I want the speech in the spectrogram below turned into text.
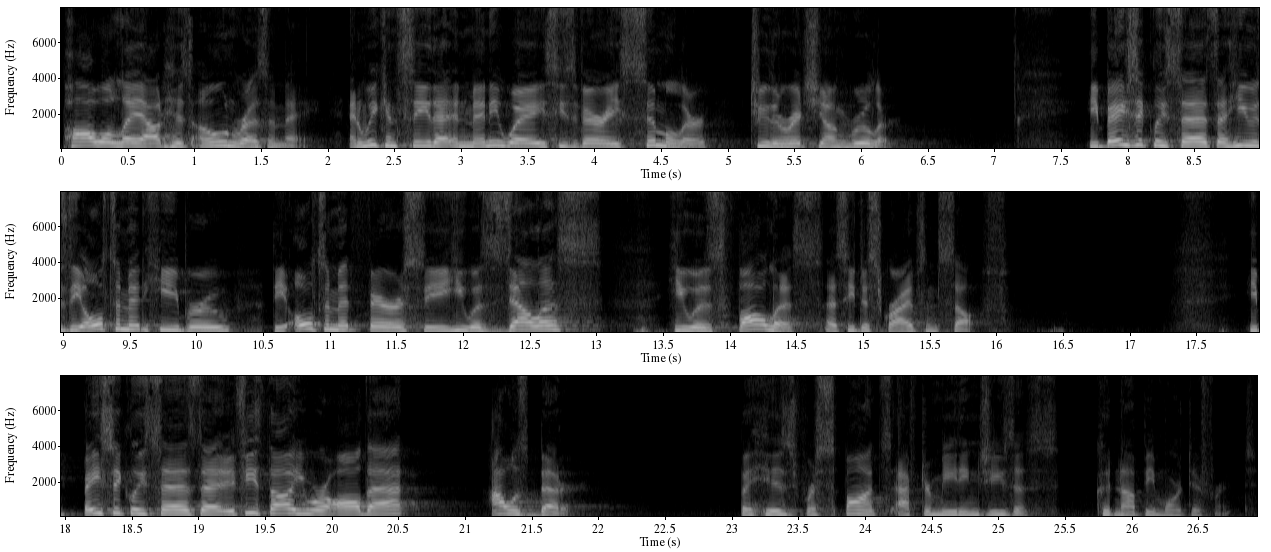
Paul will lay out his own resume, and we can see that in many ways he's very similar to the rich young ruler. He basically says that he was the ultimate Hebrew, the ultimate Pharisee. He was zealous, he was faultless, as he describes himself. He basically says that if you thought you were all that, I was better. But his response after meeting Jesus could not be more different.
